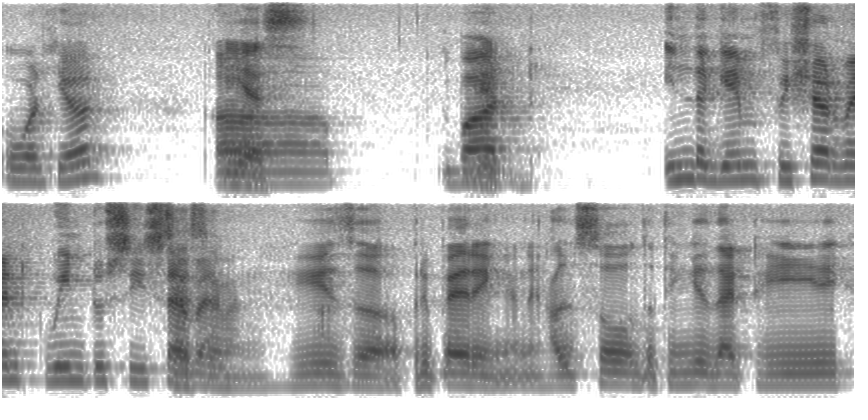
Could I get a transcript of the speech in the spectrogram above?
over here. Yes. Uh, But in the game, Fischer went queen to c7. C7. He is uh, preparing, and also the thing is that he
